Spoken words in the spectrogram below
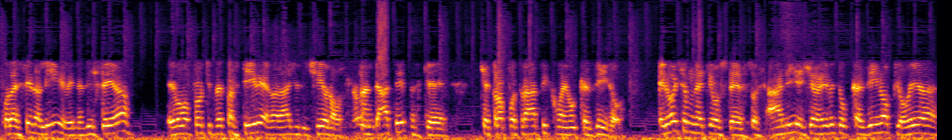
Quella sera lì, venerdì sera, eravamo pronti per partire e la radio dicevano non andate perché c'è troppo traffico e un casino. E noi siamo andati lo stesso. Ah, lì c'era veramente un casino, pioveva,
